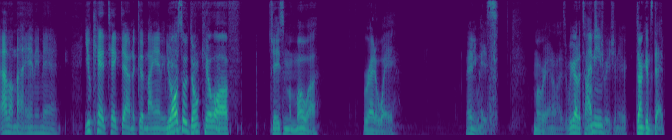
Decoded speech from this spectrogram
I'm a Miami man. You can't take down a good Miami man. You also don't kill off Jason Momoa right away. Anyways, I'm overanalyzing. We got a Tom I mean- situation here. Duncan's dead.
